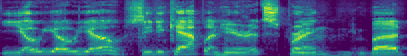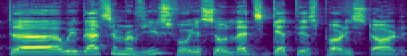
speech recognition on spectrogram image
Yo, yo, yo, CD Kaplan here. It's spring, but uh, we've got some reviews for you, so let's get this party started.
